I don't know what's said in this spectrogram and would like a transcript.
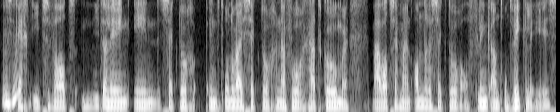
is Mhm. echt iets wat niet alleen in de sector, in het onderwijssector naar voren gaat komen, maar wat zeg maar in andere sectoren al flink aan het ontwikkelen is.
